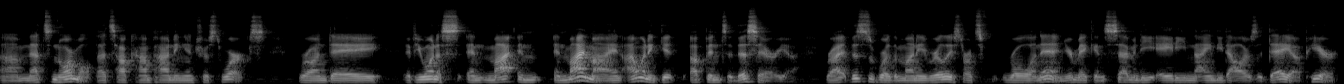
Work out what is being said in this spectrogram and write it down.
Um, that's normal. That's how compounding interest works. We're on day, if you want to, in my, in, in my mind, I want to get up into this area, right? This is where the money really starts rolling in. You're making 70, 80, 90 dollars a day up here.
